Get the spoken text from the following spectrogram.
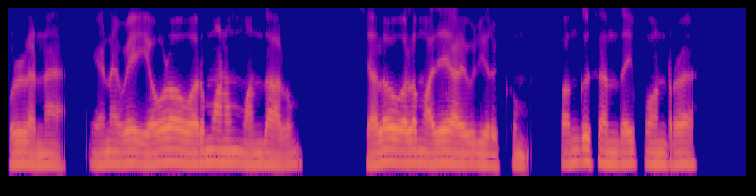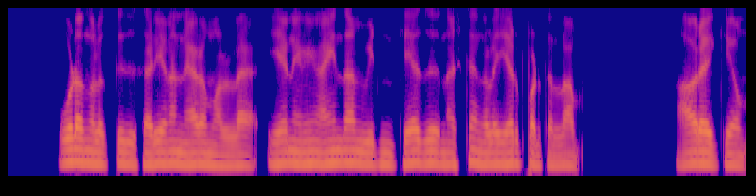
உள்ளன. எனவே எவ்வளோ வருமானம் வந்தாலும் செலவுகளும் அதே அளவில் இருக்கும். பங்கு சந்தை போன்ற ஊடகங்களுக்கு இது சரியான நேரம் அல்ல. ஏனெனில் ஐந்தாம் வீட்டின் கேது நஷ்டங்களை ஏற்படுத்தலாம். ஆரோக்கியம்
